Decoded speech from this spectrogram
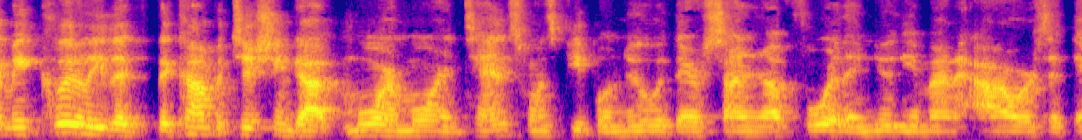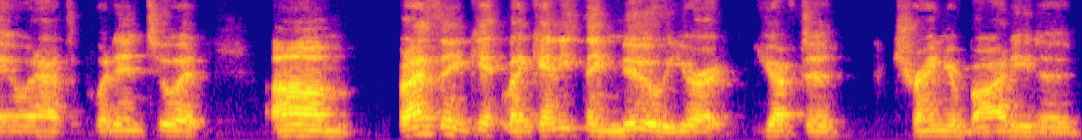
I mean, clearly the, the competition got more and more intense once people knew what they were signing up for. They knew the amount of hours that they would have to put into it. Um, but I think, it, like anything new, you're you have to train your body to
